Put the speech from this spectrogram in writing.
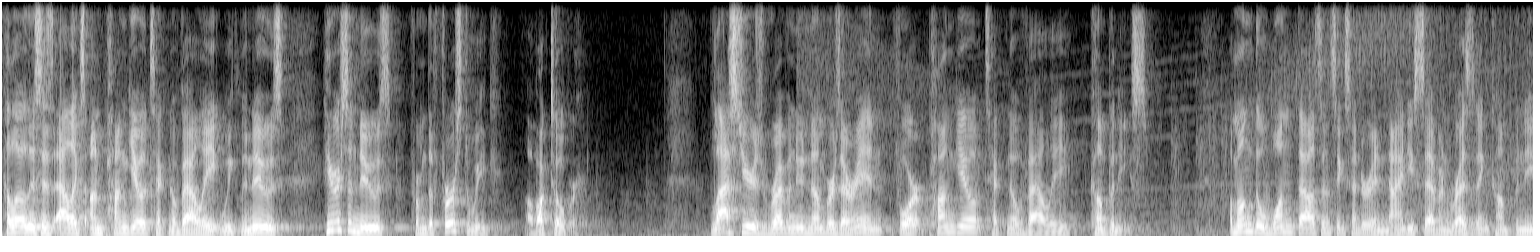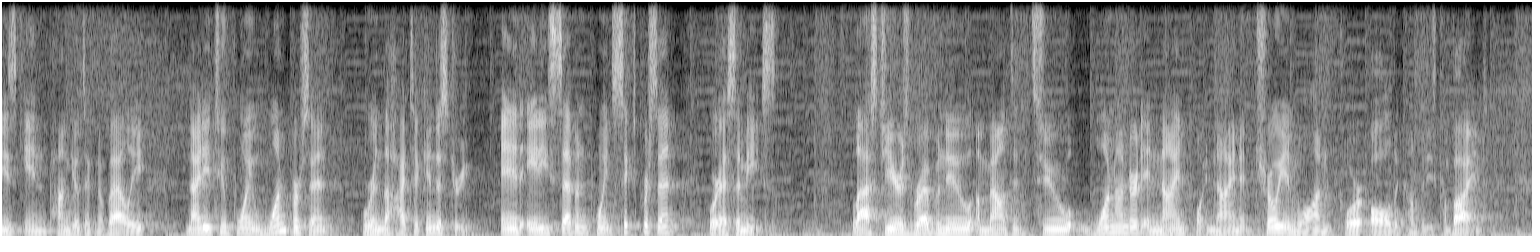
Hello, this is Alex on Pangyo Techno Valley Weekly News. Here's the news from the first week of October. Last year's revenue numbers are in for Pangyo Techno Valley companies. Among the 1,697 resident companies in Pangyo Techno Valley, 92.1% were in the high-tech industry, and 87.6% were SMEs. Last year's revenue amounted to 109.9 trillion won for all the companies combined.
